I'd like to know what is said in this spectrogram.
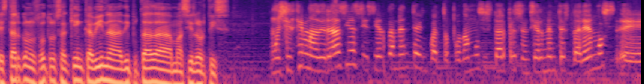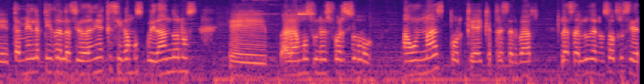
estar con nosotros aquí en cabina, diputada Maciel Ortiz. Muchísimas gracias y ciertamente en cuanto podamos estar presencialmente estaremos. Eh, también le pido a la ciudadanía que sigamos cuidándonos, que hagamos un esfuerzo aún más porque hay que preservar la salud de nosotros y de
